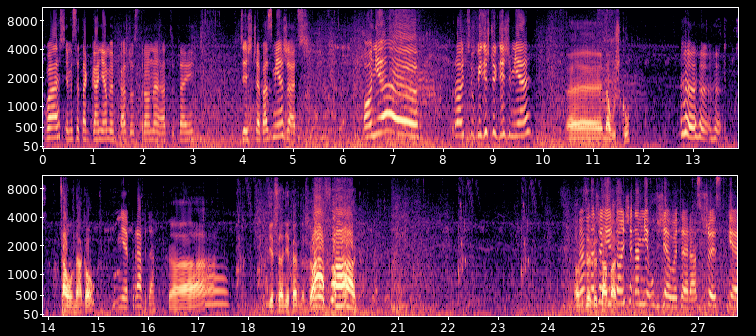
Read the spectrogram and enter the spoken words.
Właśnie, my se tak ganiamy w każdą stronę, a tutaj gdzieś trzeba zmierzać. O nie! Rojciu, widzisz czy gdzieś mnie? Eee, na łóżku? Całą nagą? Nieprawda. A, wieczna niepewność. O, fuck! O, Mam widzę, że tam wrażenie, że masz. się na mnie uwzięły teraz, wszystkie.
